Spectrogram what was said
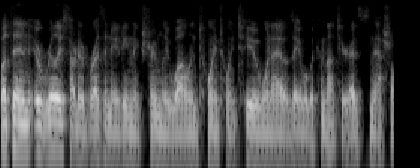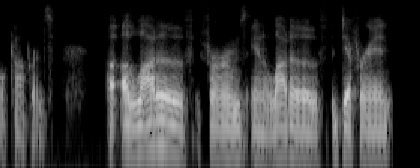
But then it really started resonating extremely well in 2022 when I was able to come out to your guys' national conference. A, a lot of firms and a lot of different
